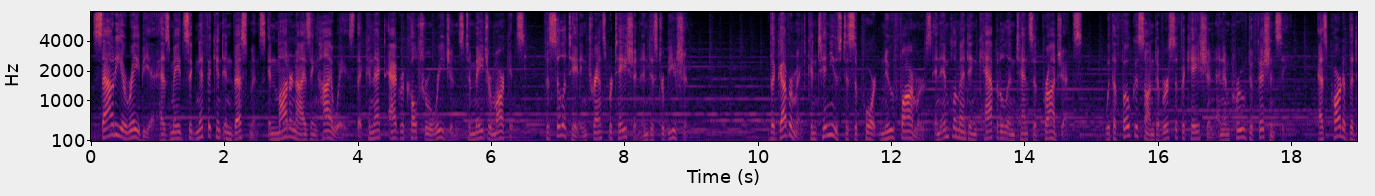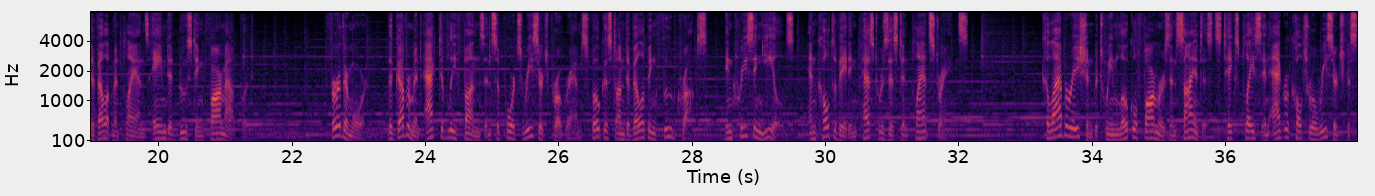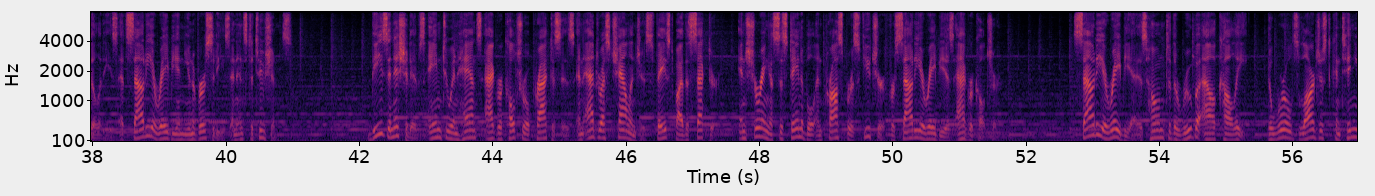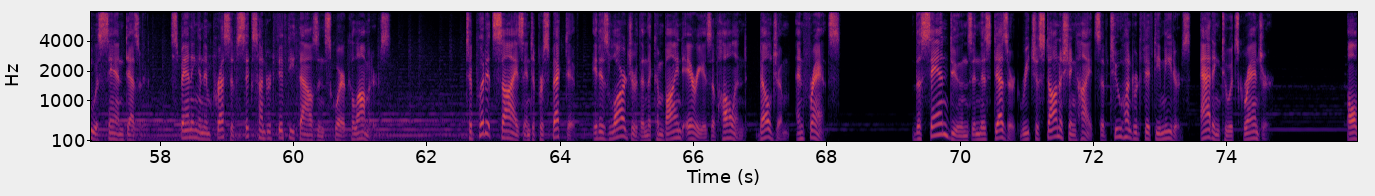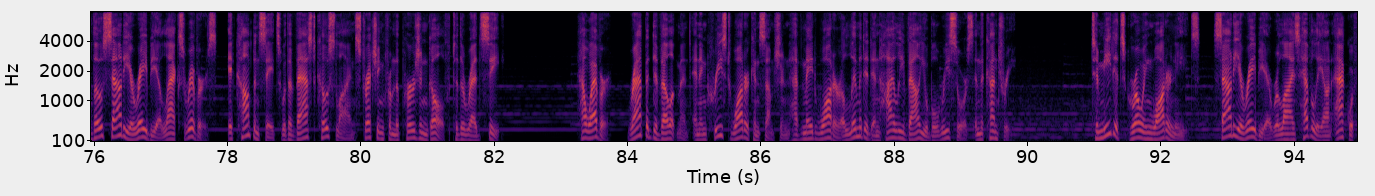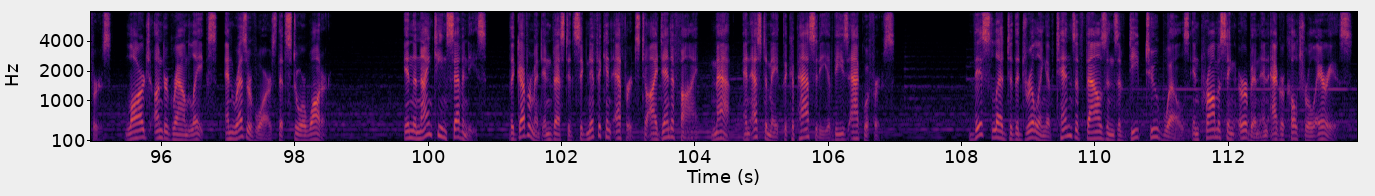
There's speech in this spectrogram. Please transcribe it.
Saudi Arabia has made significant investments in modernizing highways that connect agricultural regions to major markets, facilitating transportation and distribution. The government continues to support new farmers in implementing capital-intensive projects, with a focus on diversification and improved efficiency, as part of the development plans aimed at boosting farm output. Furthermore, the government actively funds and supports research programs focused on developing food crops, increasing yields, and cultivating pest-resistant plant strains. Collaboration between local farmers and scientists takes place in agricultural research facilities at Saudi Arabian universities and institutions. These initiatives aim to enhance agricultural practices and address challenges faced by the sector, ensuring a sustainable and prosperous future for Saudi Arabia's agriculture. Saudi Arabia is home to the Rub al-Khali, the world's largest continuous sand desert, spanning an impressive 650,000 square kilometers. To put its size into perspective, it is larger than the combined areas of Holland, Belgium, and France. The sand dunes in this desert reach astonishing heights of 250 meters, adding to its grandeur. Although Saudi Arabia lacks rivers, it compensates with a vast coastline stretching from the Persian Gulf to the Red Sea. However, rapid development and increased water consumption have made water a limited and highly valuable resource in the country. To meet its growing water needs, Saudi Arabia relies heavily on aquifers, large underground lakes, and reservoirs that store water. In the 1970s, the government invested significant efforts to identify, map, and estimate the capacity of these aquifers. This led to the drilling of tens of thousands of deep tube wells in promising urban and agricultural areas.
